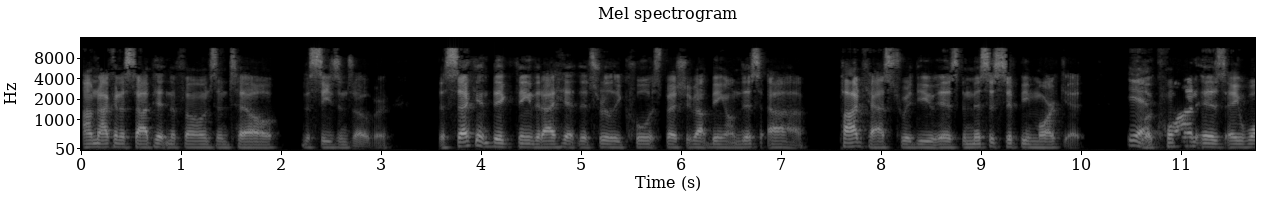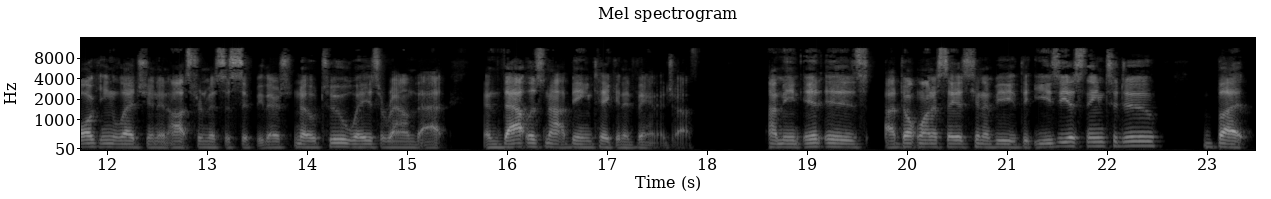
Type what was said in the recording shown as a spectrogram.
I'm not going to stop hitting the phones until the season's over. The second big thing that I hit that's really cool, especially about being on this uh, podcast with you, is the Mississippi market. Yeah. Laquon is a walking legend in Oxford, Mississippi. There's no two ways around that and that was not being taken advantage of. I mean, it is, I don't want to say it's going to be the easiest thing to do, but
